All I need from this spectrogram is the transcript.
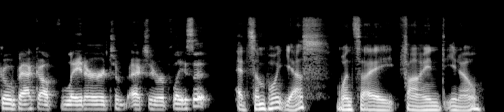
go back up later to actually replace it? At some point, yes. Once I find, you know,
